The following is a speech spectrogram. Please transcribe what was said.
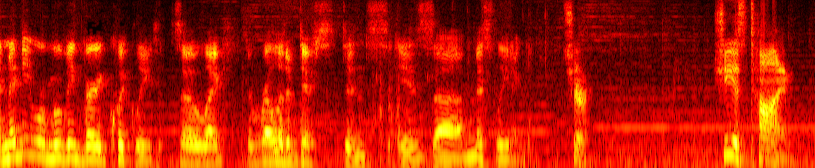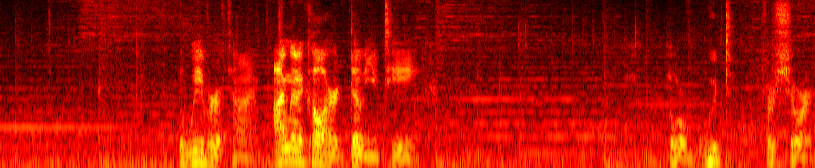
And maybe we're moving very quickly, so like the relative distance is uh, misleading. Sure. She is Time. The Weaver of Time. I'm going to call her WT. Or Woot for short.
